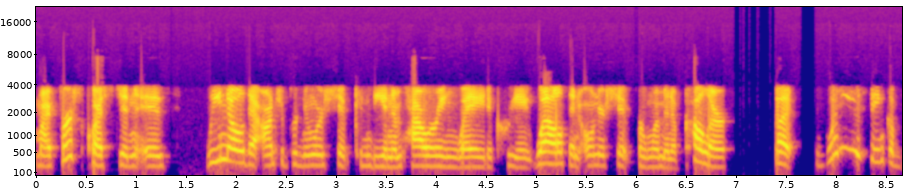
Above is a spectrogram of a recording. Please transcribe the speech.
my first question is we know that entrepreneurship can be an empowering way to create wealth and ownership for women of color, but what do you think of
